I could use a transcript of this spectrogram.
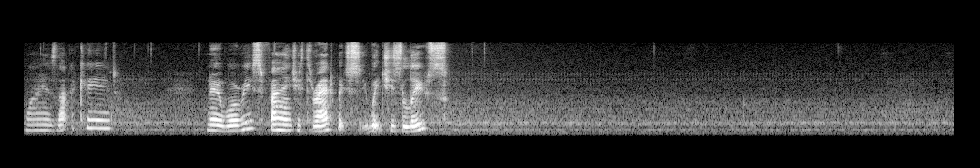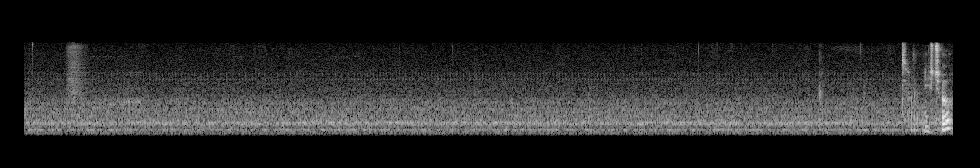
Why has that occurred? No worries. Find your thread which which is loose tighten it up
